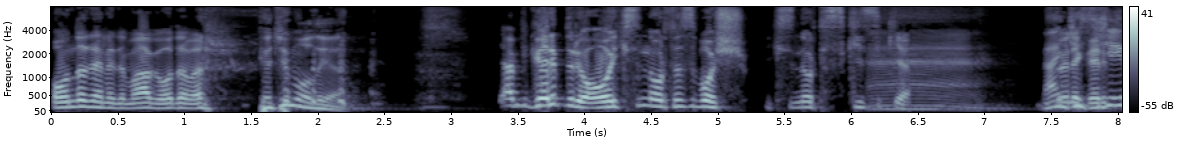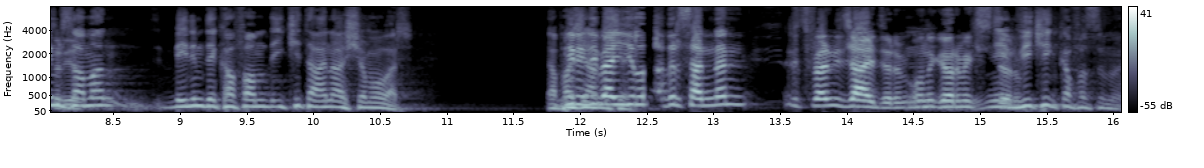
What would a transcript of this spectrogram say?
Onu da denedim abi o da var. Kötü mü oluyor? Ya bir garip duruyor. O ikisinin ortası boş. İkisinin ortası kesik ya. Ben Böyle keseceğim zaman benim de kafamda iki tane aşama var. Yapacağım Birini ben şey. yıllardır senden lütfen rica ediyorum. Onu görmek Ne, istiyorum. Viking kafası mı?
